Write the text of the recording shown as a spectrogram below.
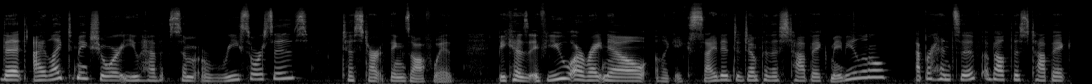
that I like to make sure you have some resources to start things off with. Because if you are right now like excited to jump in this topic, maybe a little apprehensive about this topic,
